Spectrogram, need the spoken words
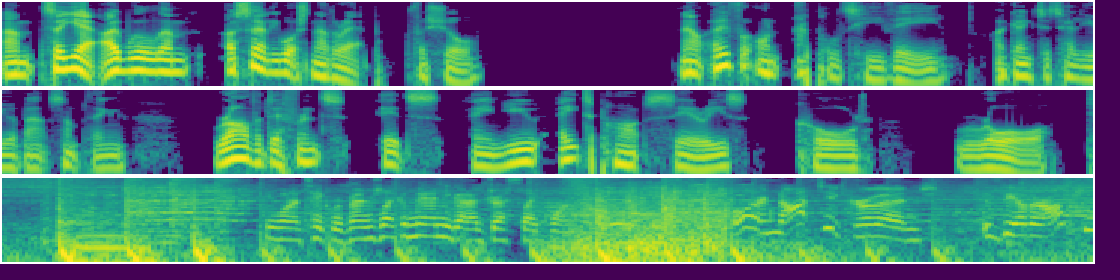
Um, so yeah, I will. Um, I'll certainly watch another ep for sure. Now, over on Apple TV, I'm going to tell you about something rather different. It's a new eight part series called Roar. You want to take revenge like a man, you gotta dress like one. Or not take revenge is the other option.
